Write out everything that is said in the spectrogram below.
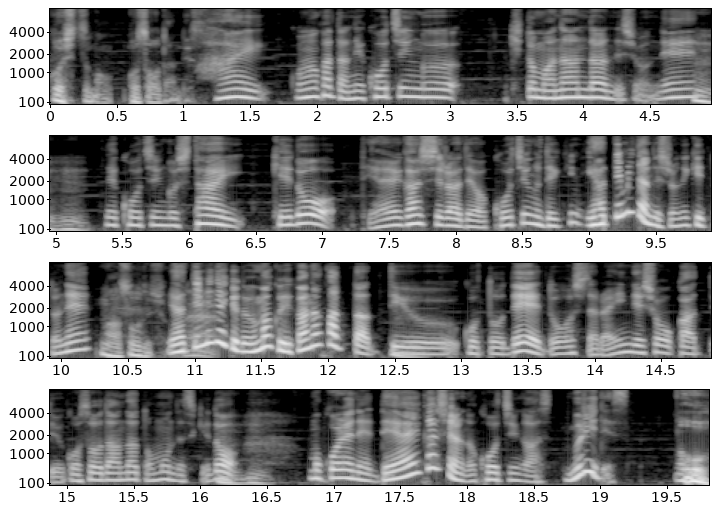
ご質問、ご相談です。はい。この方ね、コーチングきっと学んだんでしょうね。うんうん、で、コーチングしたいけど、出会い頭ではコーチングできやってみたんでしょうねきっとね。まあそうでしょう、ね、やってみたけどうまくいかなかったっていうことで、どうしたらいいんでしょうかっていうご相談だと思うんですけど、うんうん、もうこれね出会い頭のコーチングは無理です。お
